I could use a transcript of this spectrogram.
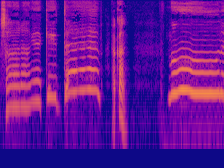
사랑했기 때문에 약간 문에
